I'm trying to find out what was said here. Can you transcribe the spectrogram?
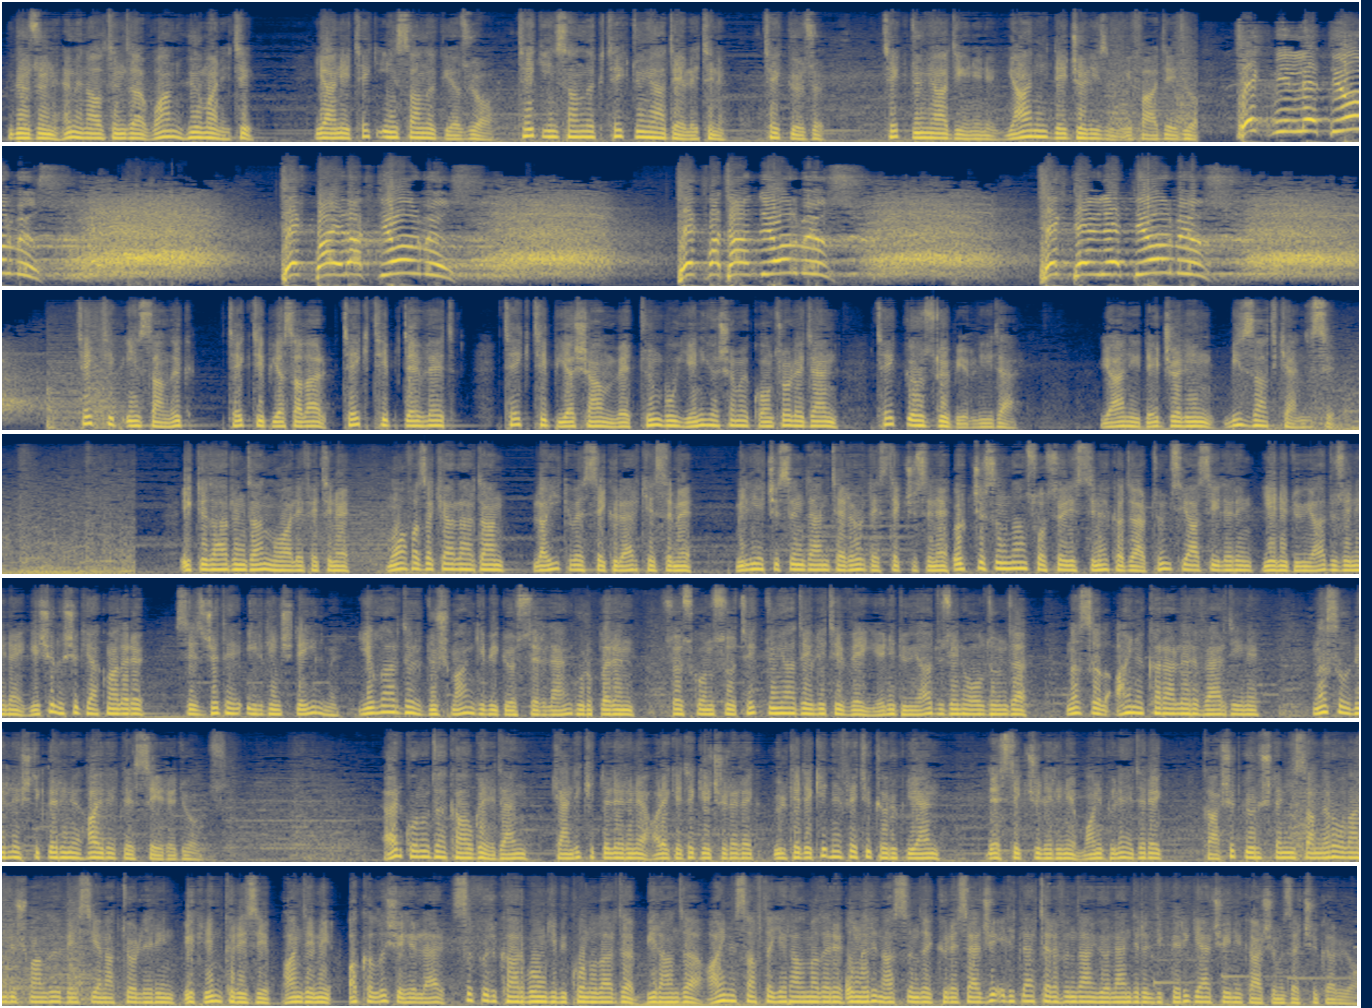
Gözün hemen altında One Humanity yani tek insanlık yazıyor. Tek insanlık tek dünya devletini, tek gözü, tek dünya dinini yani Deccalizmi ifade ediyor. Millet diyor muyuz? Tek bayrak diyor muyuz? Tek vatan diyor muyuz? Tek devlet diyor muyuz? Tek tip insanlık, tek tip yasalar, tek tip devlet, tek tip yaşam ve tüm bu yeni yaşamı kontrol eden tek gözlü bir lider. Yani Deccal'in bizzat kendisi. İktidarından muhalefetine, muhafazakarlardan laik ve seküler kesime, milliyetçisinden terör destekçisine, ırkçısından sosyalistine kadar tüm siyasilerin yeni dünya düzenine yeşil ışık yakmaları sizce de ilginç değil mi? Yıllardır düşman gibi gösterilen grupların söz konusu tek dünya devleti ve yeni dünya düzeni olduğunda nasıl aynı kararları verdiğini, nasıl birleştiklerini hayretle seyrediyoruz. Her konuda kavga eden, kendi kitlelerini harekete geçirerek ülkedeki nefreti körükleyen, destekçilerini manipüle ederek karşıt görüşten insanlara olan düşmanlığı besleyen aktörlerin iklim krizi, pandemi, akıllı şehirler, sıfır karbon gibi konularda bir anda aynı safta yer almaları onların aslında küreselci elitler tarafından yönlendirildikleri gerçeğini karşımıza çıkarıyor.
